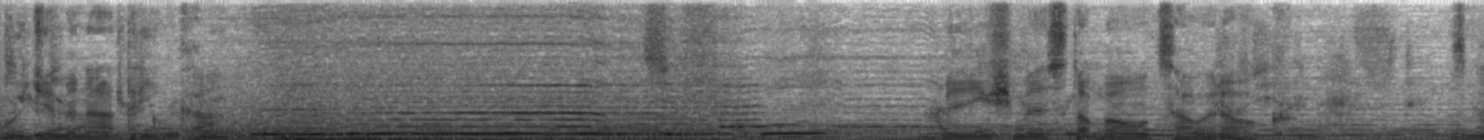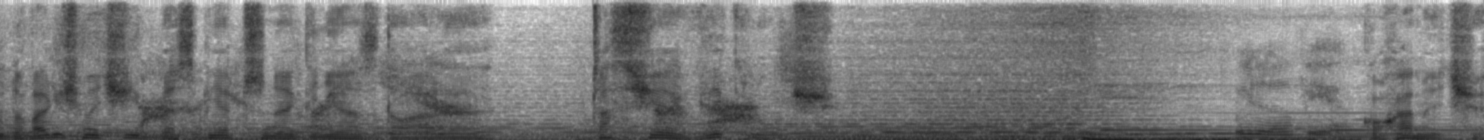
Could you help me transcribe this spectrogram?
Pójdziemy na drinka. Byliśmy z tobą cały rok. Zbudowaliśmy ci bezpieczne gniazdo, ale czas się wykluć. Kochamy cię.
